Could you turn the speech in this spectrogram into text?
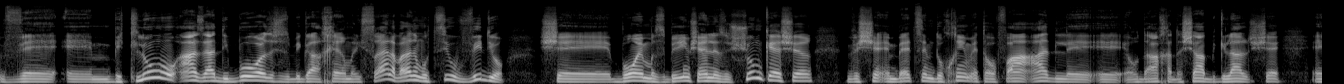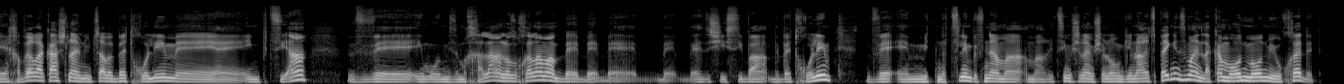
והם ביטלו, אז היה דיבור על זה שזה בגלל החרם על ישראל, אבל אז הם הוציאו וידאו שבו הם מסבירים שאין לזה שום קשר, ושהם בעצם דוחים את ההופעה עד להודעה חדשה, בגלל שחבר להקה שלהם נמצא בבית חולים אה, עם פציעה, ועם איזה מחלה, אני לא זוכר למה, באיזושהי סיבה בבית חולים, והם מתנצלים בפני המעריצים שלהם שהם לא מגיעים לארץ. Pagan's Mind, להקה מאוד מאוד מיוחדת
